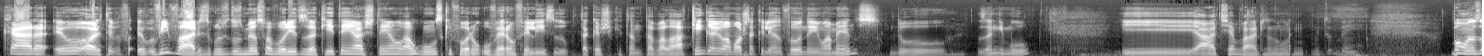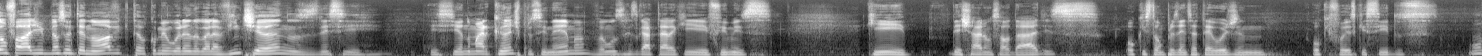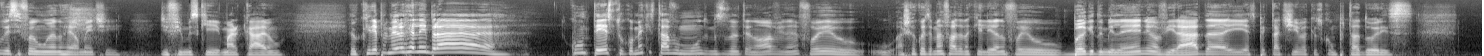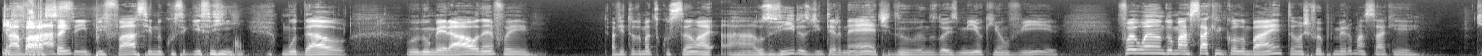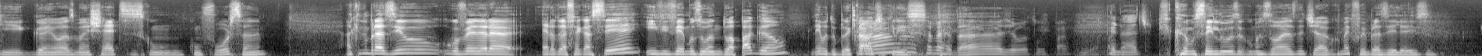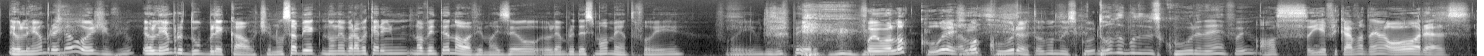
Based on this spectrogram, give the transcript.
Cara, eu, olha, eu vi vários, inclusive dos meus favoritos aqui, tem, acho que tem alguns que foram. O Verão Feliz, do Takeshi Kitano, tava lá. Quem ganhou a morte naquele ano foi o Nenhum a Menos, do Zhang Mu. E. Ah, tinha vários, não lembro. Muito bem. Bom, nós vamos falar de 1999, que está comemorando agora 20 anos desse, desse ano marcante para o cinema. Vamos resgatar aqui filmes que deixaram saudades, ou que estão presentes até hoje, ou que foram esquecidos Vamos ver se foi um ano realmente de filmes que marcaram. Eu queria primeiro relembrar o contexto, como é que estava o mundo em 1999, né? Foi o, o, acho que a coisa mais falada naquele ano foi o bug do milênio, a virada e a expectativa que os computadores travassem, pifassem, não conseguissem mudar o, o numeral, né? Foi havia toda uma discussão, a, a, os vírus de internet dos anos 2000 que iam vir. Foi o ano do massacre em Columbine, então acho que foi o primeiro massacre que ganhou as manchetes com, com força, né? Aqui no Brasil, o governo era, era do FHC e vivemos o ano do apagão. Lembra do blackout, ah, Cris? Isso é verdade. Eu... Verdade. Ficamos sem luz algumas horas, né, Thiago? Como é que foi em Brasília isso? Eu lembro ainda hoje, viu? Eu lembro do blackout. Eu não sabia, não lembrava que era em 99, mas eu, eu lembro desse momento. Foi, foi um desespero. Foi uma loucura, gente. Uma loucura, todo mundo no escuro. Todo mundo no escuro, né? Foi. Nossa, e ficava né, horas.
